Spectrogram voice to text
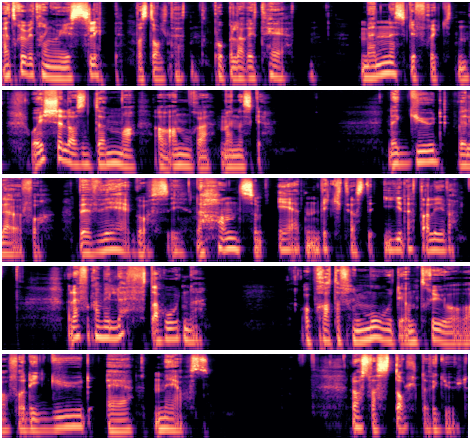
Jeg tror vi trenger å gi slipp på stoltheten, populariteten, menneskefrykten, og ikke la oss dømme av andre mennesker. Det er Gud vi lever for, beveger oss i, det er Han som er den viktigste i dette livet. Og Derfor kan vi løfte hodene og prate frimodig om trua vår fordi Gud er med oss. La oss være stolte over Gud.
